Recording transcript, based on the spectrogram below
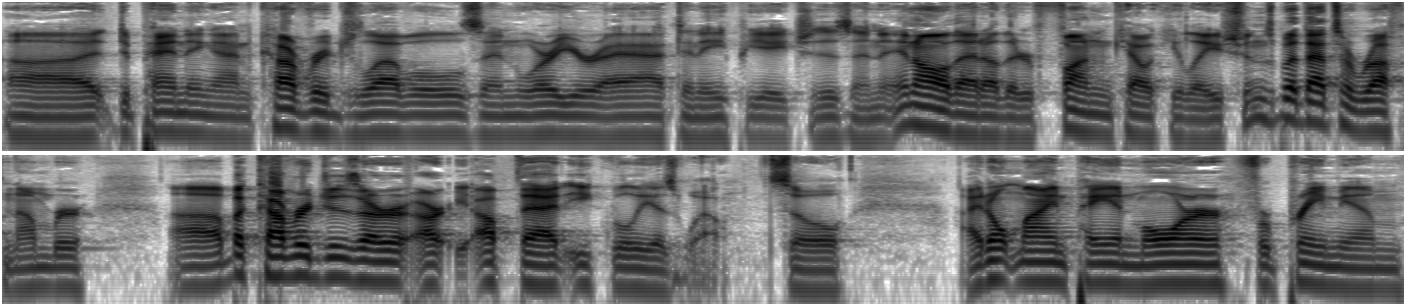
Uh, depending on coverage levels and where you're at and APHs and, and all that other fun calculations, but that's a rough number. Uh, but coverages are, are up that equally as well. So I don't mind paying more for premium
